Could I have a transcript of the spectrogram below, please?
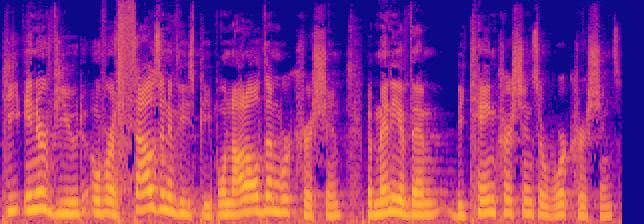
he interviewed over a thousand of these people. Not all of them were Christian, but many of them became Christians or were Christians.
